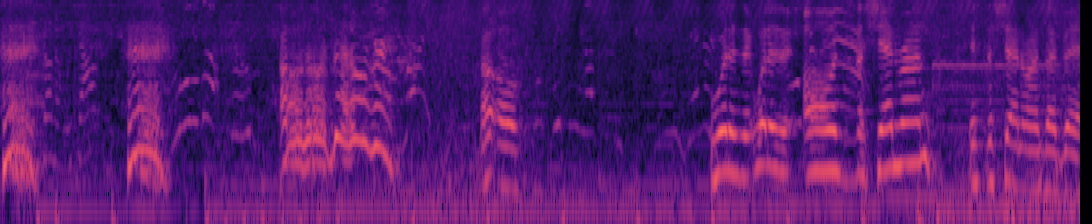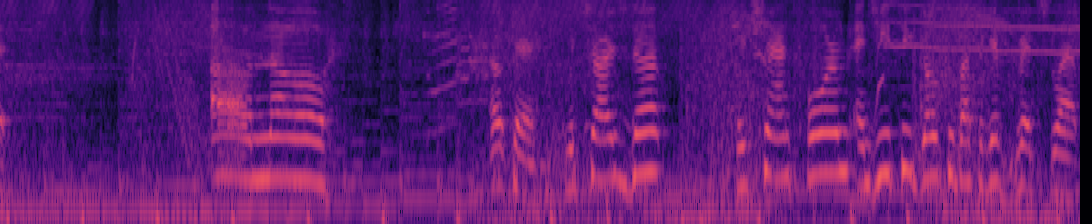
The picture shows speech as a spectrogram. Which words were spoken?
Done it without me. Hold up, Boop. Oh no, it's not over! Uh-oh. Picking up some strange energy. What is it? What is it? Oh, the Shenrons? It's the Shenrons, I bet. Oh no. Okay, we charged up, we transformed, and GT Goku about to get bitch slapped.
